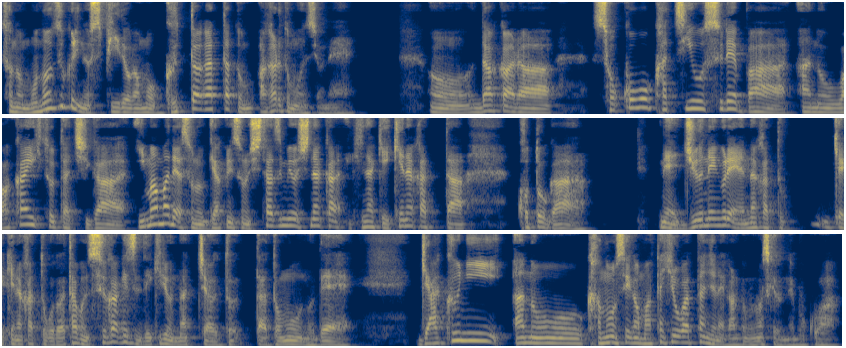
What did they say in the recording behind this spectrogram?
そのものづくりのスピードがもうぐっと上がったと、上がると思うんですよね。うん、だから、そこを活用すれば、あの、若い人たちが、今まではその逆にその下積みをしなか、しなきゃいけなかったことが、ね、10年ぐらいやんなかったきゃいけなかったことが多分数ヶ月でできるようになっちゃうと、だと思うので、逆に、あの、可能性がまた広がったんじゃないかなと思いますけどね、僕は。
